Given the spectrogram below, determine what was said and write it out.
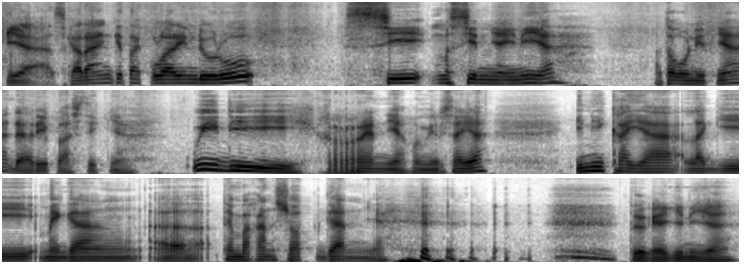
Ya, sekarang kita keluarin dulu si mesinnya ini ya. Atau unitnya dari plastiknya. Widih, keren ya pemirsa ya. Ini kayak lagi megang uh, tembakan shotgun ya. Tuh kayak gini ya.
